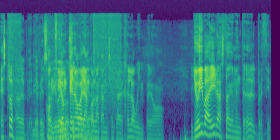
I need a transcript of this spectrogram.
Estos Ah, me- me pensaba que confío en que no vosotros vayan ya. con la camiseta de Halloween, pero yo iba a ir hasta que me enteré del precio.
